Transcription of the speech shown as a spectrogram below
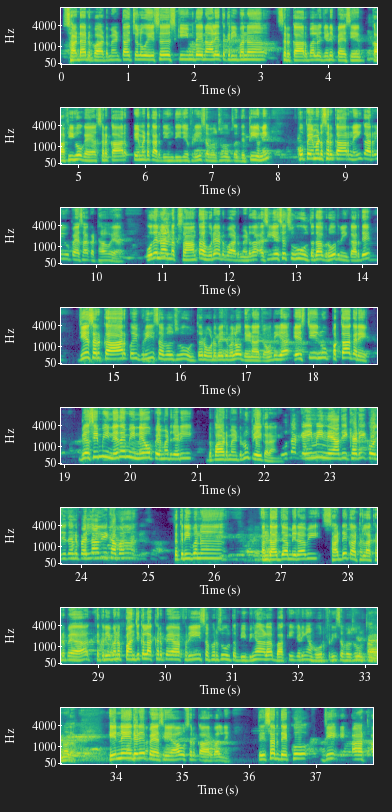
ਸਾਡਾ ਡਿਪਾਰਟਮੈਂਟ ਆ, ਚਲੋ, ਇਸ ਸਕੀਮ ਦੇ ਨਾਲ ਇਹ ਤਕਰੀਬਨ ਸਰਕਾਰ ਵੱਲੋਂ ਜਿਹੜੇ ਪੈਸੇ ਕਾਫੀ ਹੋ ਗਏ ਆ। ਸਰਕਾਰ ਪੇਮੈਂਟ ਕਰਦੀ ਹੁੰਦੀ ਜੇ ਫ੍ਰੀ ਸਿਵਲ ਸਹੂਲਤ ਦਿੱਤੀ ਉਹਨੇ ਉਹ ਪੇਮੈਂਟ ਸਰਕਾਰ ਨਹੀਂ ਕਰ ਰਹੀ, ਉਹ ਪੈਸਾ ਇਕੱਠਾ ਹੋਇਆ। ਉਹਦੇ ਨਾਲ ਨੁਕਸਾਨ ਤਾਂ ਹੋ ਰਿਹਾ ਡਿਪਾਰਟਮੈਂਟ ਦਾ। ਅਸੀਂ ਇਸ ਸਹੂਲਤ ਦਾ ਵਿਰੋਧ ਨਹੀਂ ਕਰਦੇ। ਜੇ ਸਰਕਾਰ ਕੋਈ ਫ੍ਰੀ ਸਿਵਲ ਸਹੂਲਤ ਰੋਡਵੇਜ ਵੱਲੋਂ ਦੇਣਾ ਚਾਹੁੰਦੀ ਆ ਇਸ ਚੀਜ਼ ਨੂੰ ਪੱਕਾ ਕਰੇ ਵੀ ਅਸੀਂ ਮਹੀਨੇ ਦੇ ਮਹੀਨੇ ਉਹ ਪੇਮੈਂਟ ਜਿਹੜੀ ਡਿਪਾਰਟਮੈਂਟ ਨੂੰ ਪੇ ਕਰਾਂਗੇ। ਉਹ ਤਾਂ ਕਈ ਮਹੀਨਿਆਂ ਦੀ ਖੜੀ ਕੁਝ ਦਿਨ ਪਹਿਲਾਂ ਵੀ ਖਬਰ ਤਕਰੀਬਨ ਅੰਦਾਜ਼ਾ ਮੇਰਾ ਵੀ 8.5 ਲੱਖ ਰੁਪਇਆ ਤਕਰੀਬਨ 5 ਲੱਖ ਰੁਪਇਆ ਫ੍ਰੀ ਸਫਰ ਸਹੂਲਤ ਬੀਬੀਆਂ ਵਾਲਾ ਬਾਕੀ ਜਿਹੜੀਆਂ ਹੋਰ ਫ੍ਰੀ ਸਫਰ ਸਹੂਲਤਾਂ ਉਹਨਾਂ ਦਾ ਇੰਨੇ ਜਿਹੜੇ ਪੈਸੇ ਆ ਉਹ ਸਰਕਾਰ ਵੱਲ ਨੇ। ਤੇ ਸਰ ਦੇਖੋ ਜੇ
